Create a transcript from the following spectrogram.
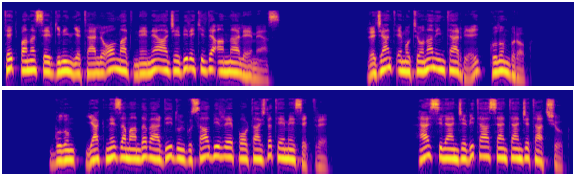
Tek bana sevginin yeterli olmad ne ne ace bir ekilde anlayamayaz. Regent Emotional Interview, Gulumbrok. Gulum, yak ne zamanda verdiği duygusal bir reportajda TM sektre. Her silence vita sentence tatşuk.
